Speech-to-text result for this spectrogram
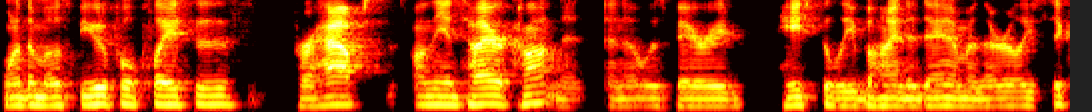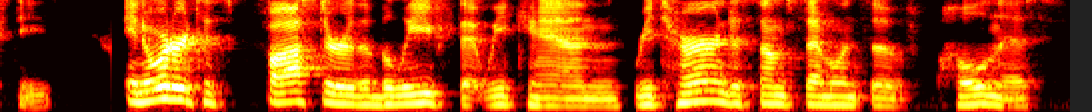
one of the most beautiful places perhaps on the entire continent, and it was buried hastily behind a dam in the early 60s. In order to foster the belief that we can return to some semblance of wholeness,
